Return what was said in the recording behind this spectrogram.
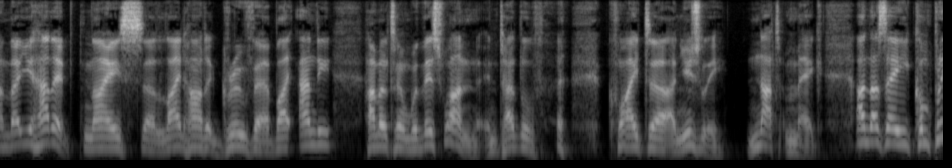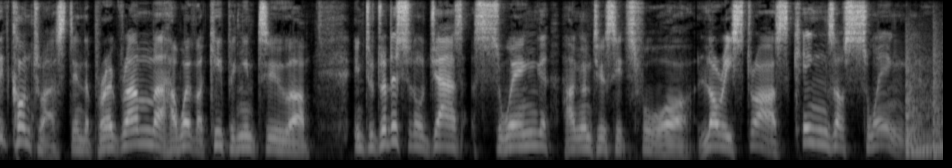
And there you had it. Nice, uh, light-hearted groove there by Andy Hamilton with this one entitled, quite uh, unusually, Nutmeg. And as a complete contrast in the programme, uh, however, keeping into into traditional jazz swing, hang on to your seats for Laurie Strauss, Kings of Swing.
